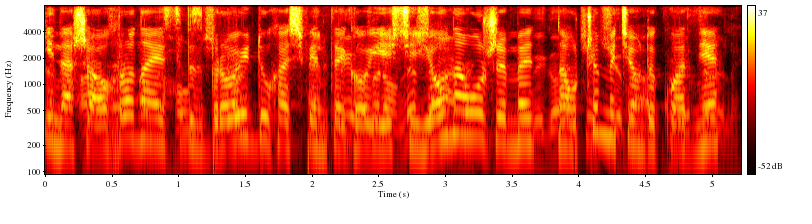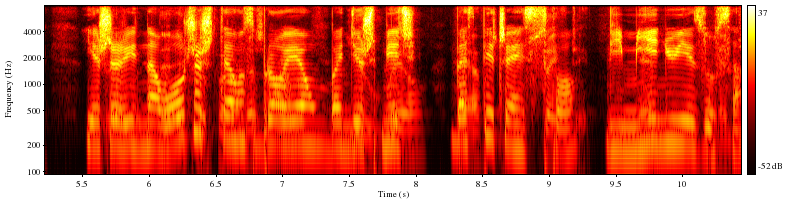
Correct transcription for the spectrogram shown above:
i nasza ochrona jest w zbroi Ducha Świętego. i jeśli ją nałożymy, nauczymy cię dokładnie, jeżeli nałożysz tę zbroję, będziesz mieć bezpieczeństwo w imieniu Jezusa.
